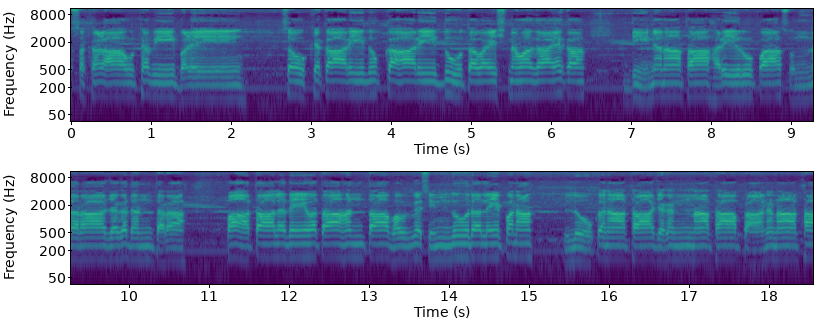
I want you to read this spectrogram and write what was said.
सकळा उठवी बळे। सौख्यकारी दुःखकारी दूत वैष्णव गायका दीननाथा हरिरूपा सुंदरा जगदंतरा पाताल देवता हंता भव्य सिंदूरलेपना लोकनाथा जगन्नाथा प्राणनाथा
